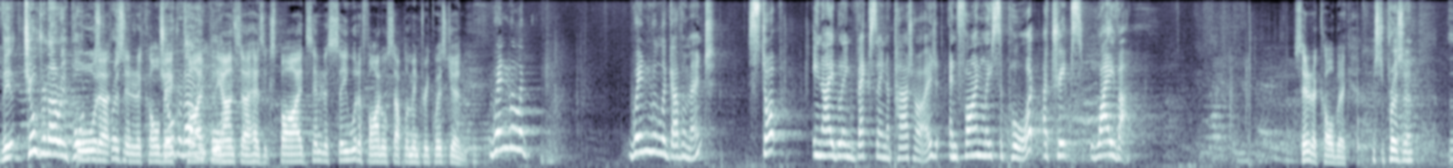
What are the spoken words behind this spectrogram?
The children are important, Order, Mr President. Senator Colbeck. Children are Time for the answer has expired. Senator Siewert, a final supplementary question. When will, a, when will the government stop enabling vaccine apartheid and finally support a TRIPS waiver? Senator Colbeck. Mr President, uh,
